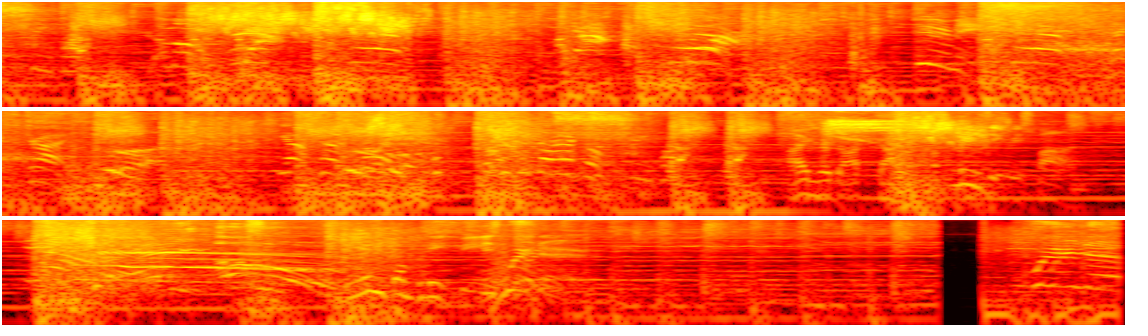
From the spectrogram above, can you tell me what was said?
Come on! Fear me! Next try! I did not die. A pleasing response. The incomplete beat. Winner. Winner.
